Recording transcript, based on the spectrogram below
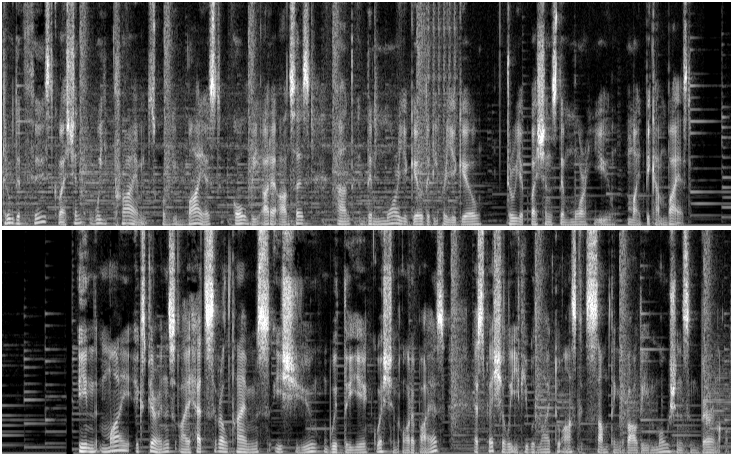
through the first question, we primed or we biased all the other answers, and the more you go, the deeper you go through your questions, the more you might become biased. In my experience, I had several times issue with the question order bias, especially if you would like to ask something about the emotions in burnout.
